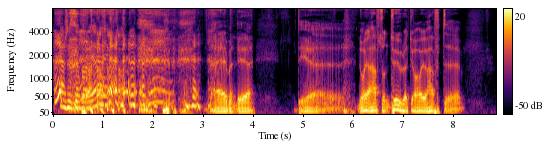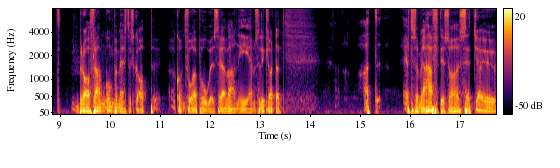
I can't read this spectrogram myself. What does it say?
Kanske ska börja med Nej, men det, det... Nu har jag haft sån tur att jag har ju haft eh, bra framgång på mästerskap. Jag kom tvåa på OS och jag vann EM. Så det är klart att, att eftersom jag har haft det så har- sätter jag ju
